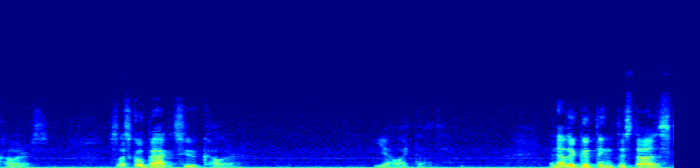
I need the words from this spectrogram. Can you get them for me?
colors. So let's go back to color. Yeah, I like that. Another good thing that this does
